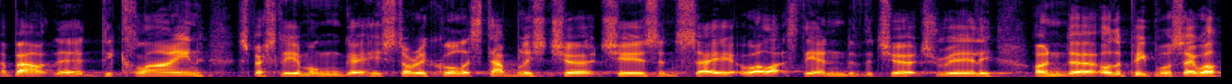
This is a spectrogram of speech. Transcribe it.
about the decline, especially among uh, historical established churches, and say, well, that's the end of the church, really. And uh, other people will say, well,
